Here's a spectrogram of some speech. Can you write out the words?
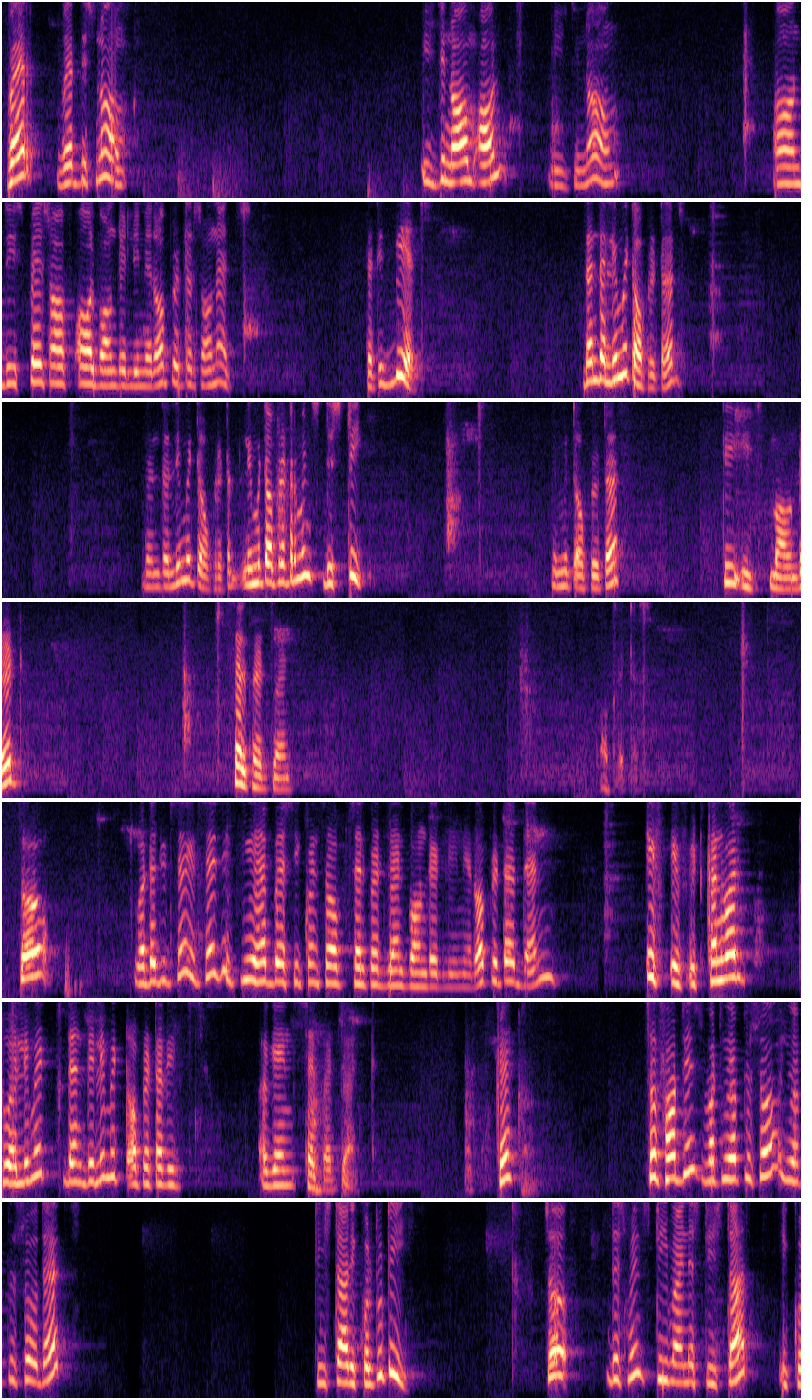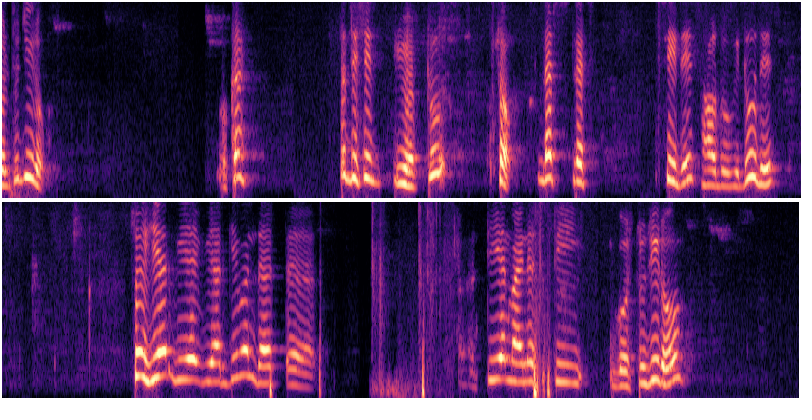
where where this norm is the norm on is the norm on the space of all bounded linear operators on H, that is BH. Then the limit operator, then the limit operator, limit operator means this T. Limit operator, T is bounded, self-adjoint operator. So, what does it say? It says if you have a sequence of self-adjoint bounded linear operator, then if if it converge to a limit, then the limit operator is again self-adjoint. Okay. So for this, what you have to show? You have to show that t star equal to t. So this means t minus t star equal to 0 okay so this is you have to so let's let's see this how do we do this so here we are, we are given that uh, tn minus t goes to 0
